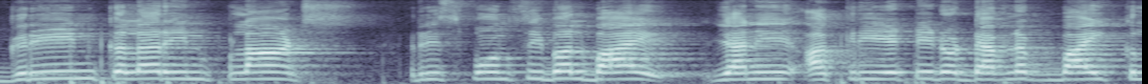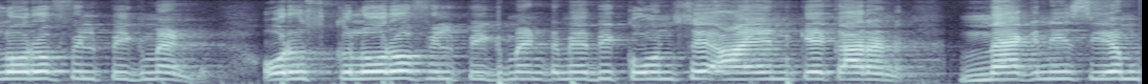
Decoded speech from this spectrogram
green colour in plants responsible by यानी क्रिएटेड और डेवलप्ड बाय क्लोरोफिल पिगमेंट और उस क्लोरोफिल पिगमेंट में भी कौन से आयन के कारण? मैग्नीशियम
